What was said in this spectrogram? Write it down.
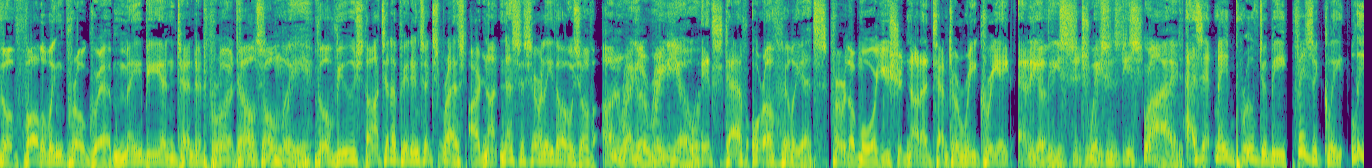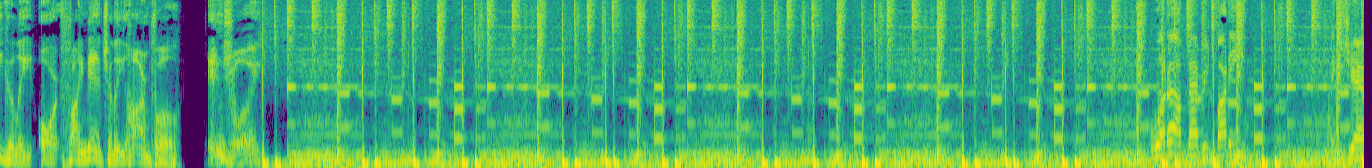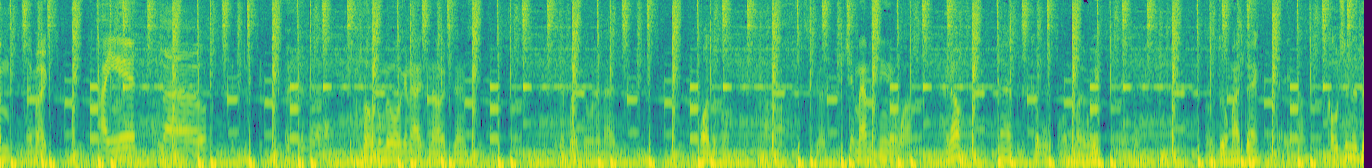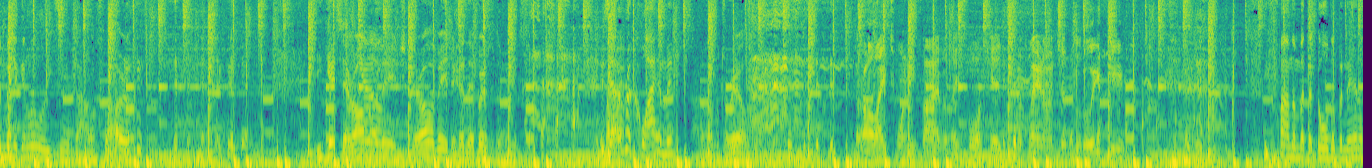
The following program may be intended for adults only. The views, thoughts, and opinions expressed are not necessarily those of Unregular Radio, its staff, or affiliates. Furthermore, you should not attempt to recreate any of these situations described, as it may prove to be physically, legally, or financially harmful. Enjoy. What up, everybody? Hi, Jim. Hey, Mike. Hi, Ant. Hello. Welcome to Organized Nonsense. How's everybody doing tonight? Wonderful. Oh, it's good. Jim, I haven't seen you in a while. You know, yeah, a couple, only like a week. I was doing my thing Yeah, you know. Coaching the Dominican Little League team. down in Florida. He gets They're all piano- of age. They're all of age. I got their birth certificates. Is that a requirement? I don't know if it's real. They're all like 25 with like four kids. They're playing on some little league team. He found them at the Golden Banana.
